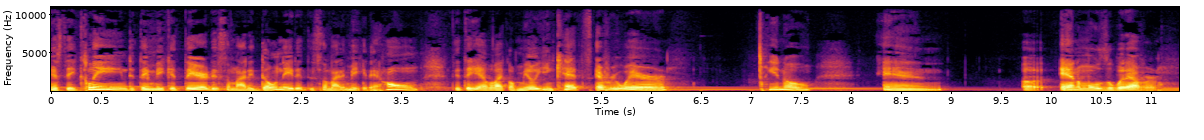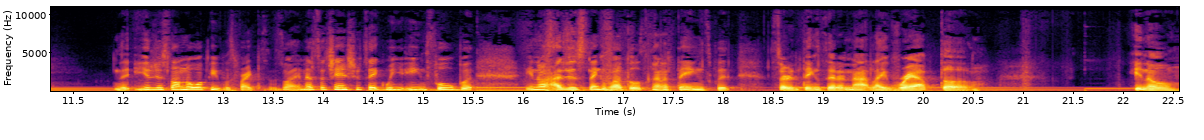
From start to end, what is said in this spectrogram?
if they clean. Did they make it there? Did somebody donate it? Did somebody make it at home? Did they have like a million cats everywhere? You know, and uh, animals or whatever. You just don't know what people's practices are. And that's a chance you take when you're eating food. But, you know, I just think about those kind of things. But certain things that are not like wrapped or you know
